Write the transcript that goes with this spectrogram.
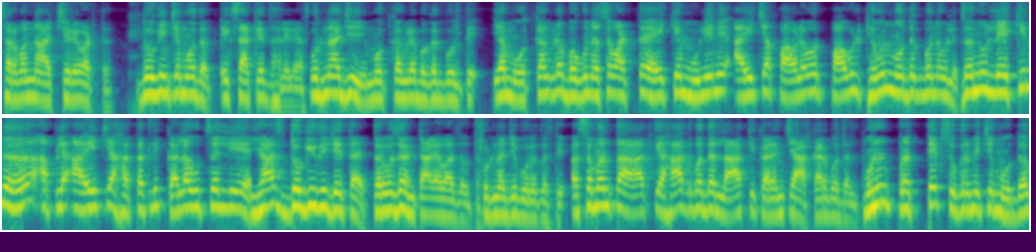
सर्वांना आश्चर्य वाटतं. दोघींचे मोदक एकसारखेच झालेले असतात. पूर्णाजी मोदकांकडे बघत बोलते या मोदकांकडे बघून असं वाटतंय की मुलीने आईच्या पावलावर पाऊल ठेवून मोदक बनवले जणू लेकीनं आपल्या आईच्या हातातली कला उचलली आहे ह्याच दोघी विजेत आहेत. सर्वजण टाळ्या वाजवतात. पूर्णाजी बोलत असते. असं म्हणतात की हात बदलला की कळ्यांचे आकार बदल म्हणून प्रत्येक सुगरणीचे मोदक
